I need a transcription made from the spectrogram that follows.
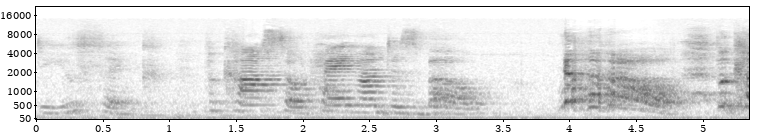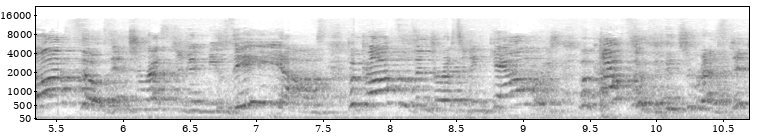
Do you think Picasso'd hang on to his bow? No! Picasso's interested in museums! Picasso's interested in galleries! Picasso's interested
